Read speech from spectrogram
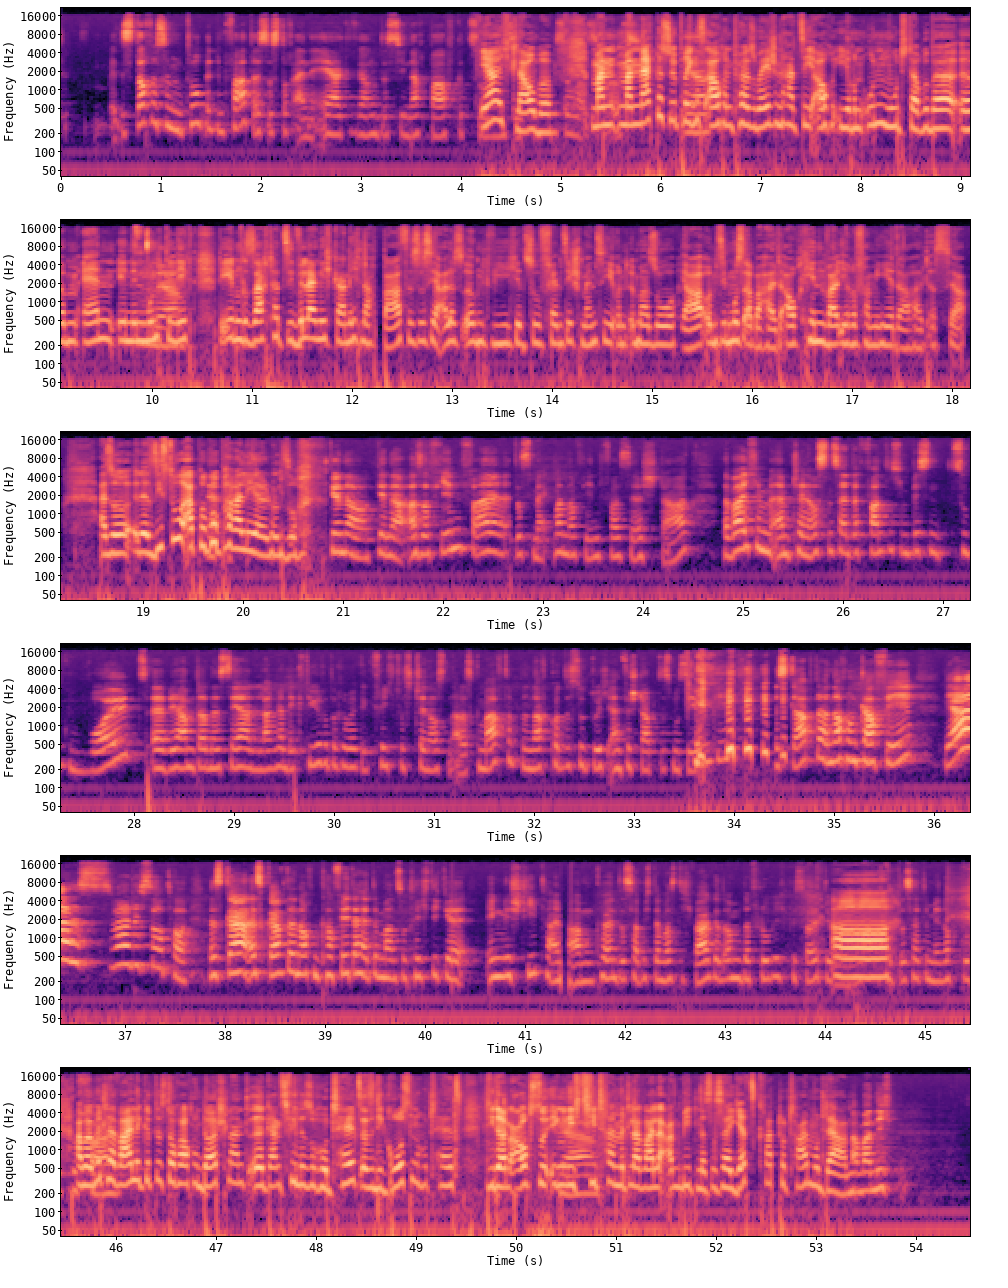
ist doch ist im Tod mit dem Vater ist es doch eine Ehe gegangen, dass sie nach Bath gezogen Ja, ich glaube. Man, man merkt es übrigens Ja. auch in Persuasion, hat sie auch ihren Unmut darüber ähm, Anne in den Mund Ja. gelegt, die eben gesagt hat, sie will eigentlich gar nicht nach Bath. Es ist ja alles irgendwie hier zu fancy schmancy und immer so, ja, und sie muss aber halt auch hin, weil ihre Familie da halt ist, ja. Also, äh, siehst du, apropos Ja. Parallelen und so. Genau, genau. Also auf jeden Fall, das merkt man auf jeden Fall sehr stark. Da war ich im ähm, Jane Austen Center, fand ich ein bisschen zu gewollt. Äh, wir haben da eine sehr lange Lektüre darüber gekriegt, was Jane Austen alles gemacht hat. Danach konntest du durch ein verstaubtes Museum gehen. es gab da noch ein Café. Ja, das war nicht so toll. Es gab, es gab da noch ein Café, da hätte man so richtige English Tea Time haben können. Das habe ich damals nicht wahrgenommen. Da flog ich bis heute. über. Ah. Das hätte mir noch gut gefallen. Aber mittlerweile gibt es doch auch in Deutschland äh, ganz viele so Hotels, also die großen Hotels, die dann auch so English Ja. Tea Time mittlerweile anbieten. Das ist ja jetzt gerade total modern. Aber nicht,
